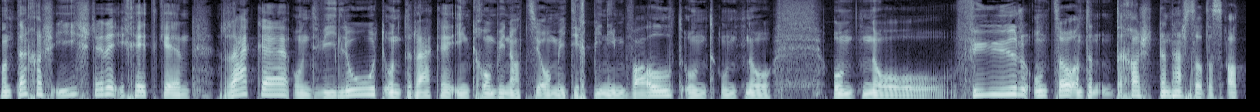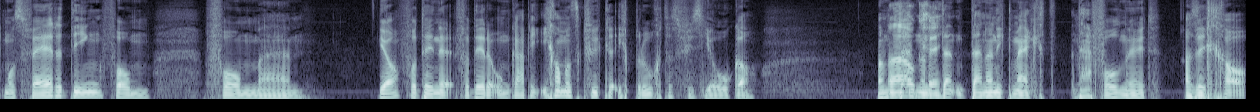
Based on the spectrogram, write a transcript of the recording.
Und dann kannst du einstellen, ich hätte gern Regen und wie laut und Regen in Kombination mit ich bin im Wald und, und noch, und noch Feuer und so. Und dann, dann, kannst, dann hast du so das Atmosphäre-Ding vom, vom, ähm, ja, von, den, von dieser Umgebung. Ich habe mal das Gefühl, ich brauche das fürs Yoga. Und Ah, dann, okay. und dann, dann habe ich gemerkt, nein, voll nicht. Also ich kann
